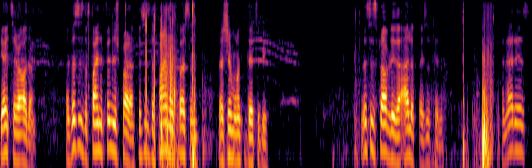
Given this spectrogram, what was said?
Yotzer Adam. Now this is the final finished product. This is the final person that Hashem wanted there to be. This is probably the Aleph Beis of Chinuch. And that is,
